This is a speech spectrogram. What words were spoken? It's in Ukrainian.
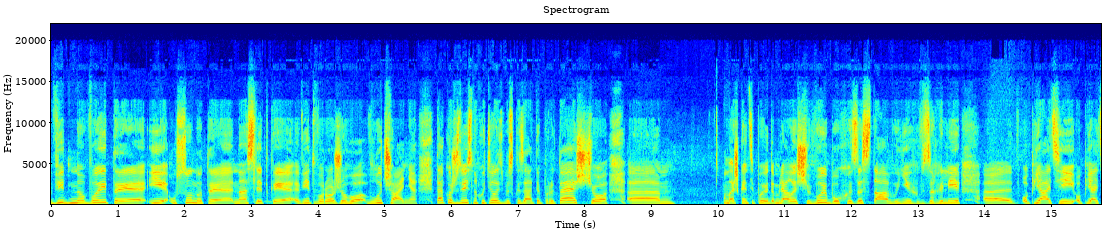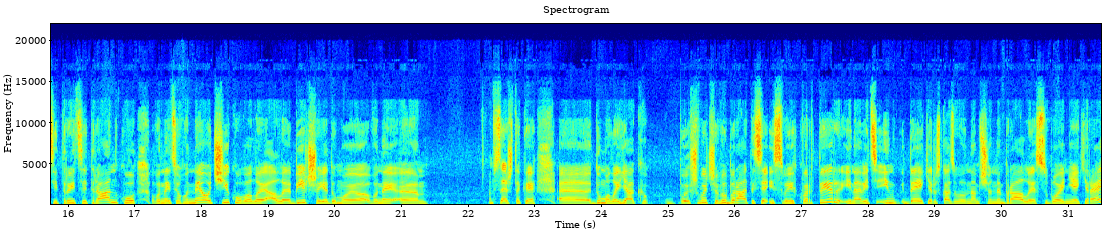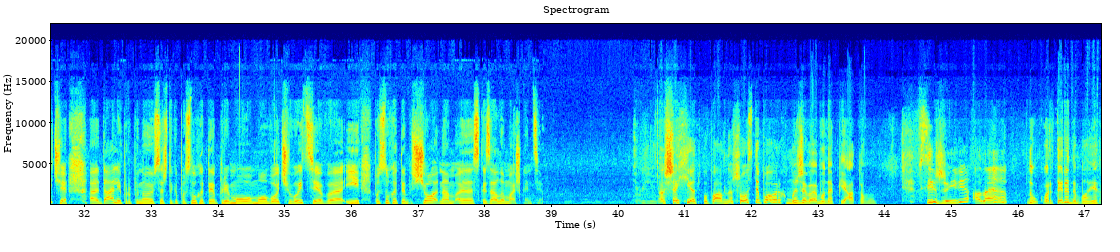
відновити і усунути наслідки від ворожого влучання. Також, звісно, хотілося б сказати про те, що е, Мешканці повідомляли, що вибух застав їх взагалі е, о 5 о 5.30 ранку. Вони цього не очікували, але більше я думаю, вони е, все ж таки е, думали, як. Швидше вибиратися із своїх квартир, і навіть ін деякі розказували нам, що не брали з собою ніякі речі. Е, Далі пропоную все ж таки послухати пряму мову очевидців е, і послухати, що нам е, сказали мешканці. Шахет попав на шостий поверх, ми живемо на п'ятому. Всі живі, але ну, квартири немає.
